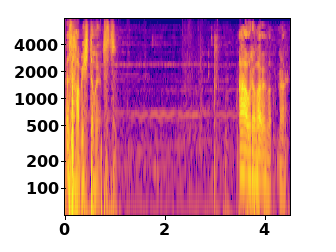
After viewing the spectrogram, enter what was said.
Das habe ich doch jetzt. Ah, oder warte mal. Nein.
